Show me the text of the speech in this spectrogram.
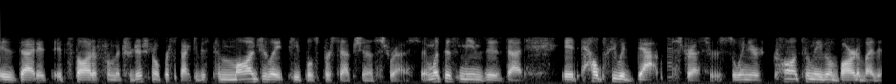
is that it, it's thought of from a traditional perspective is to modulate people's perception of stress. And what this means is that it helps you adapt to stressors. So when you're constantly bombarded by the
